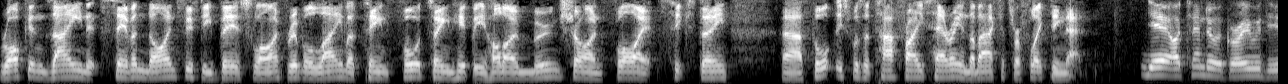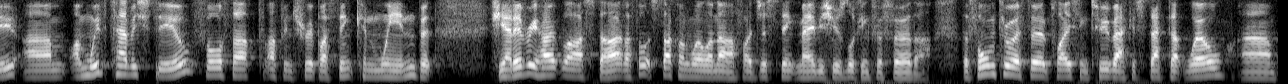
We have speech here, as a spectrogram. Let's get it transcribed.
Rock and Zane at 7, 950 Best Life. Rebel Layla 10, 14 Hippie Hollow. Moonshine Fly at 16. Uh, thought this was a tough race, Harry, and the market's reflecting that. Yeah, I tend to agree with you. Um, I'm with Tabby Steel, fourth up up in trip. I think can win, but she had every hope last start. I thought stuck on well enough. I just think maybe she was looking for further. The form through her third placing two back is stacked up well. Um,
